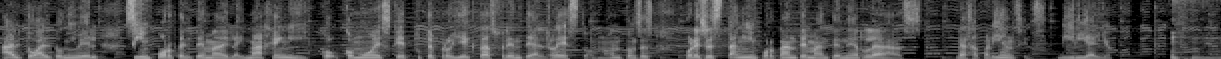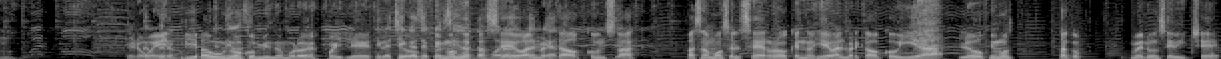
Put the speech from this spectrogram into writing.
alto, alto nivel, sí importa el tema de la imagen y cómo es que tú te proyectas frente al resto, ¿no? Entonces, por eso es tan importante mantener las, las apariencias, diría yo. Pero bueno. Día uno con mi enamorado de spoiler. Si la chica se Fuimos de paseo al italiano, mercado Consac, pasamos el cerro que nos lleva al mercado Covida, luego fuimos a comer un ceviche.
